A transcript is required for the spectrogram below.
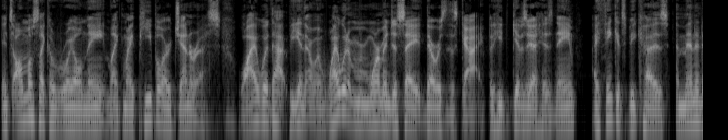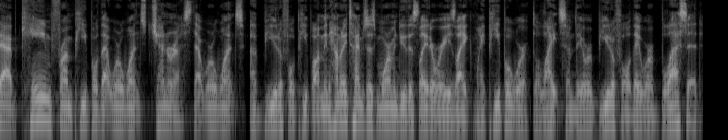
It's almost like a royal name. Like my people are generous. Why would that be in there? Why wouldn't Mormon just say there was this guy, but he gives you his name? I think it's because Aminadab came from people that were once generous, that were once a beautiful people. I mean, how many times does Mormon do this later where he's like, my people were delightsome. They were beautiful. They were blessed.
